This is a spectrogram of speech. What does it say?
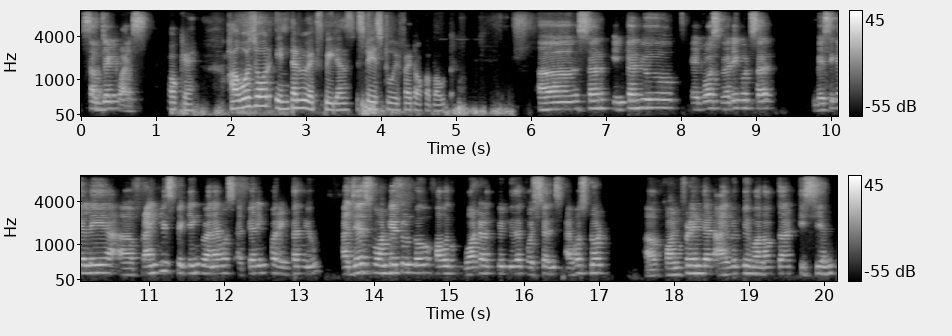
Subject wise. Okay. How was your interview experience, stage two, if I talk about? Uh, sir, interview, it was very good, sir. Basically, uh, frankly speaking, when I was appearing for interview, I just wanted to know how, what are, will be the questions. I was not uh, confident that I will be one of the TCN.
